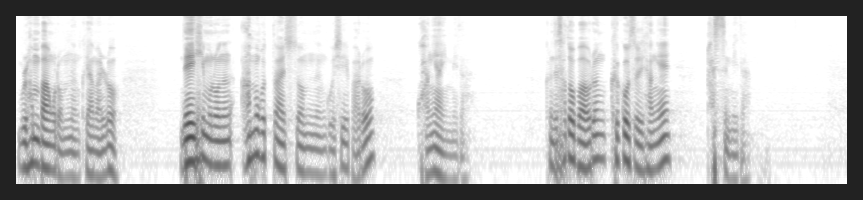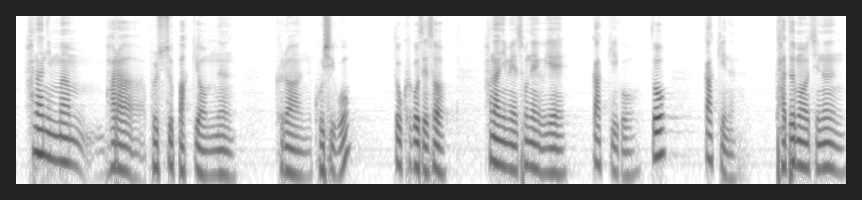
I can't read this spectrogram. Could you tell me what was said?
물 한 방울 없는 그야말로 내 힘으로는 아무것도 할 수 없는 곳이 바로 광야입니다. 그런데 사도 바울은 그곳을 향해 갔습니다. 하나님만 바라볼 수밖에 없는 그러한 곳이고 또 그곳에서 하나님의 손에 의해 깎이고 또 깎이는 다듬어지는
